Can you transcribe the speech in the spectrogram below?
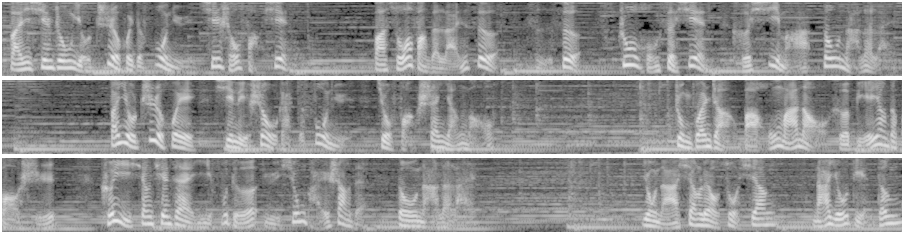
凡心中有智慧的妇女亲手纺线，把所纺的蓝色、紫色、朱红色线和细麻都拿了来。凡有智慧、心里受感的妇女，就纺山羊毛。众官长把红玛瑙和别样的宝石。可以镶嵌在以福德与胸牌上的，都拿了来。又拿香料做香，拿油点灯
